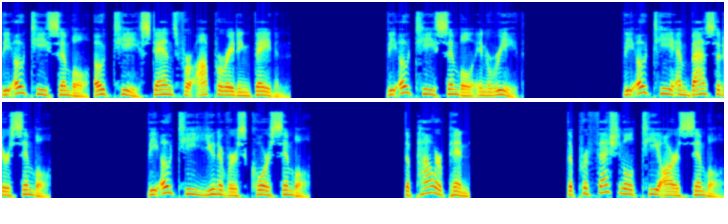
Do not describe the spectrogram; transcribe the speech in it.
The OT symbol OT stands for Operating Thetan. The OT symbol in wreath. The OT ambassador symbol. The OT Universe Core symbol The power pin. The professional TR's symbol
